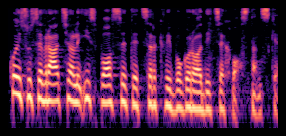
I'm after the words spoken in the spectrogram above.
koji su se vraćali iz posete crkvi Bogorodice Hvostanske.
